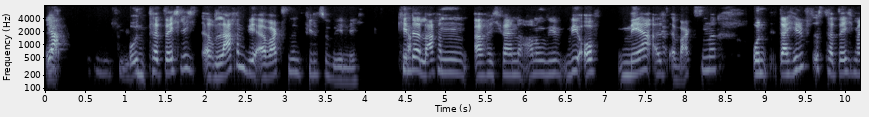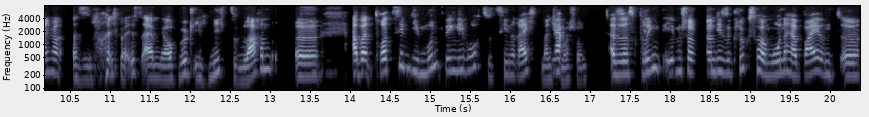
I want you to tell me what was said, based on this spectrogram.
ja. Und tatsächlich lachen wir Erwachsenen viel zu wenig. Kinder ja. lachen, ach, ich keine Ahnung, wie, wie oft mehr als Erwachsene. Und da hilft es tatsächlich manchmal, also manchmal ist einem ja auch wirklich nicht zum Lachen, äh, mhm. aber trotzdem die Mundwinkel hochzuziehen reicht manchmal ja. schon. Also das bringt eben schon diese Glückshormone herbei und äh,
